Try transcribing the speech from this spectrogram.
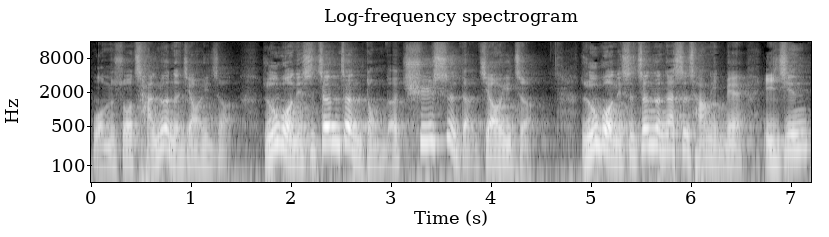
我们说缠论的交易者，如果你是真正懂得趋势的交易者，如果你是真正在市场里面已经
